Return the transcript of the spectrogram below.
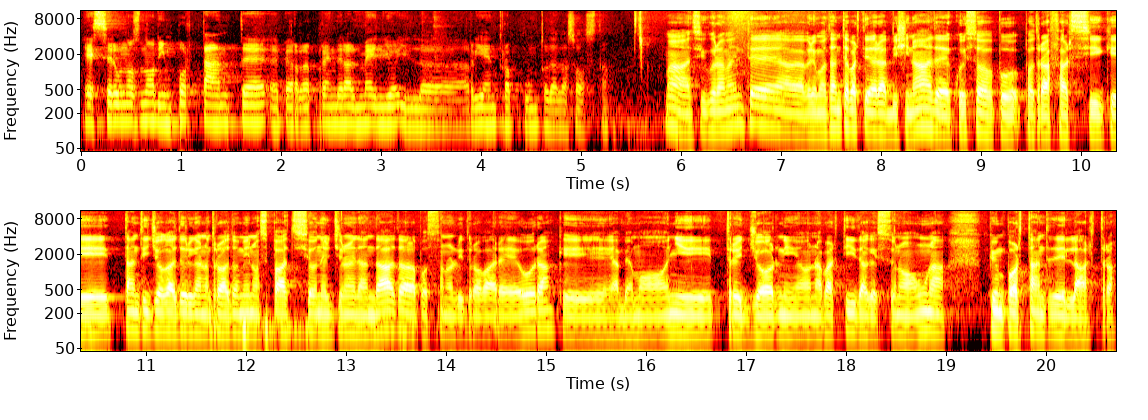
essere uno snodo importante eh, per prendere al meglio il rientro appunto dalla sosta. Ma sicuramente avremo tante partite ravvicinate e questo potrà far sì che tanti giocatori che hanno trovato meno spazio nel girone d'andata la possano ritrovare ora, che abbiamo ogni tre giorni una partita che sono una più importante dell'altra.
